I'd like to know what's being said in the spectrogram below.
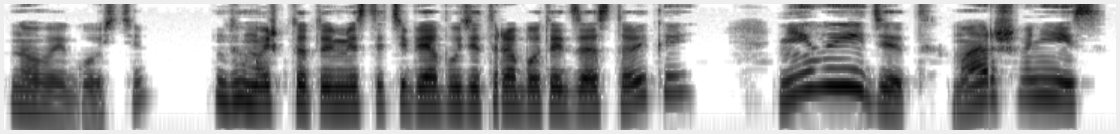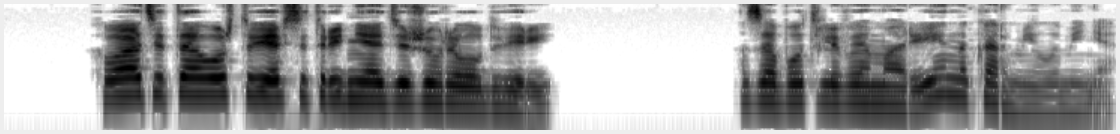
Новые гости. Думаешь, кто-то вместо тебя будет работать за стойкой? Не выйдет. Марш вниз. Хватит того, что я все три дня дежурила у двери. Заботливая Мария накормила меня.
